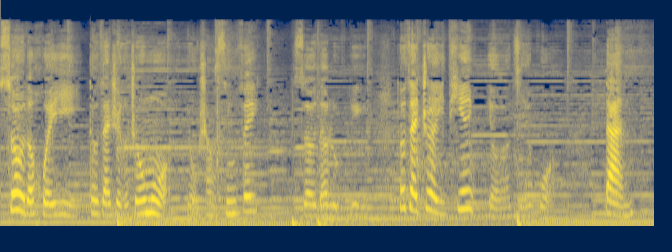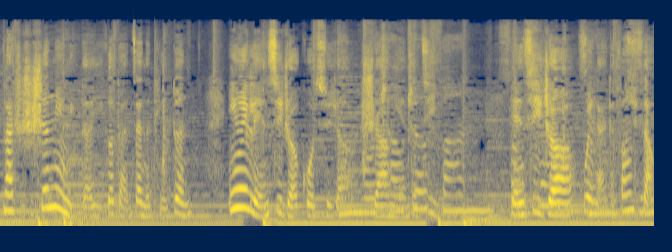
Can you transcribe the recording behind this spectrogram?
所有的回忆都在这个周末涌上心扉，所有的努力都在这一天有了结果，但那只是生命里的一个短暂的停顿，因为联系着过去的十二年的记忆，联系着未来的方向，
